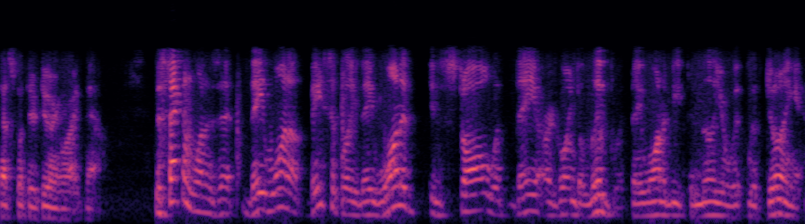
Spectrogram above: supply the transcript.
that's what they're doing right now. The second one is that they want to basically they want to install what they are going to live with. They want to be familiar with, with doing it.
